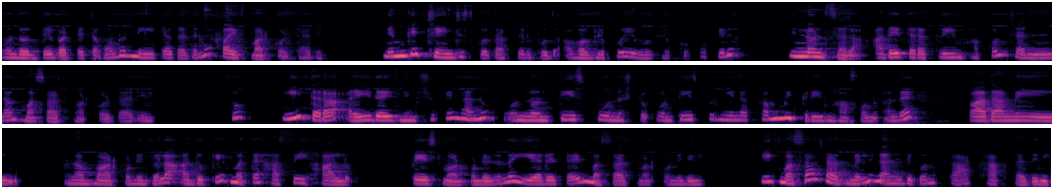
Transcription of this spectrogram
ಒಂದು ಒದ್ದೆ ಬಟ್ಟೆ ತೊಗೊಂಡು ನೀಟಾಗಿ ಅದನ್ನು ವೈಪ್ ಮಾಡ್ಕೊಳ್ತಾ ಇದ್ದೀನಿ. ನಿಮಗೆ ಚೇಂಜಸ್ ಗೊತ್ತಾಗ್ತಿರ್ಬೋದು ಅವಾಗಲಿಕ್ಕೂ ಇವಾಗಲಿಕ್ಕೂ, ಓಕೆನಾ? ಇನ್ನೊಂದು ಸಲ ಅದೇ ಥರ ಕ್ರೀಮ್ ಹಾಕ್ಕೊಂಡು ಚೆನ್ನಾಗಿ ಮಸಾಜ್ ಮಾಡ್ಕೊಳ್ತಾ ಇದ್ದೀನಿ. ಸೊ, ಈ ಥರ ಐದೈದು ನಿಮಿಷಕ್ಕೆ ನಾನು ಒಂದೊಂದು ಟೀ ಸ್ಪೂನಷ್ಟು ಒಂದು ಟೀ ಕಮ್ಮಿ ಕ್ರೀಮ್ ಹಾಕ್ಕೊಂಡು, ಅಂದರೆ ಬಾದಾಮಿ ನಾವು ಮಾಡ್ಕೊಂಡಿದ್ವಲ್ಲ ಅದಕ್ಕೆ ಮತ್ತು ಹಸಿ ಹಾಲು ಪೇಸ್ಟ್ ಮಾಡ್ಕೊಂಡಿರೋದನ್ನ ಎರಡು ಟೈಮ್ ಮಸಾಜ್ ಮಾಡ್ಕೊಂಡಿದ್ದೀನಿ. ಈಗ ಮಸಾಜ್ ಆದಮೇಲೆ ನಾನು ಇದಕ್ಕೊಂದು ಪ್ಯಾಕ್ ಹಾಕ್ತಾಯಿದ್ದೀನಿ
